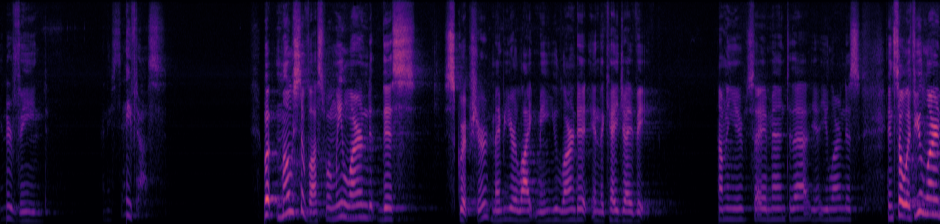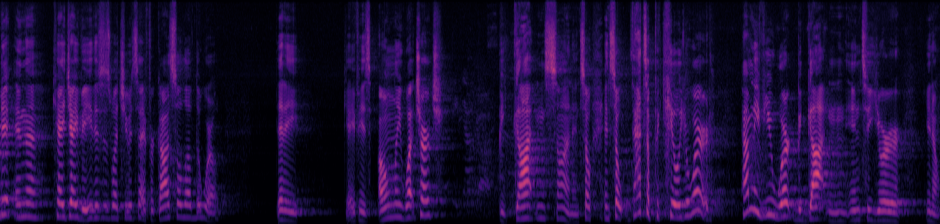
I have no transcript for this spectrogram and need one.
intervened and he saved us. But most of us, when we learned this scripture. Maybe you're like me, you learned it in the KJV. How many of you say amen to that? Yeah, you learned this. And so if you learned it in the KJV, this is what you would say For God so loved the world that he gave his only what church? Begotten son. And so, and so that's a peculiar word. How many of you work begotten into your, you know,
